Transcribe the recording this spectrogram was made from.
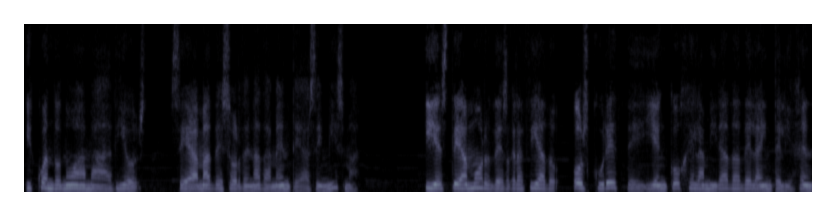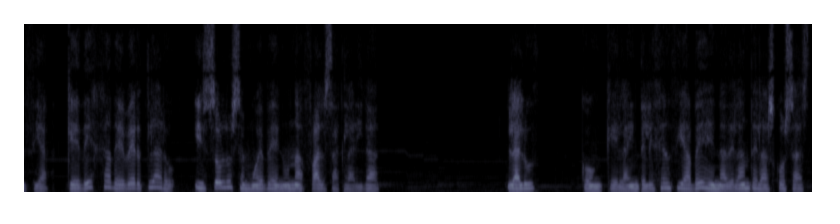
y cuando no ama a Dios, se ama desordenadamente a sí misma. Y este amor desgraciado oscurece y encoge la mirada de la inteligencia, que deja de ver claro y solo se mueve en una falsa claridad. La luz con que la inteligencia ve en adelante las cosas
